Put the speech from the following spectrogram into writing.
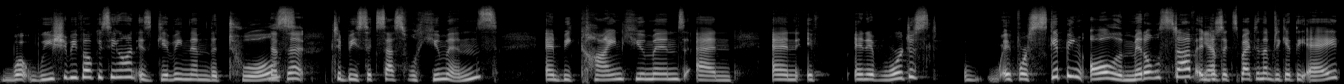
what we should be focusing on is giving them the tools to be successful humans and be kind humans and and if and if we're just if we're skipping all the middle stuff and Yep. just expecting them to get the A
